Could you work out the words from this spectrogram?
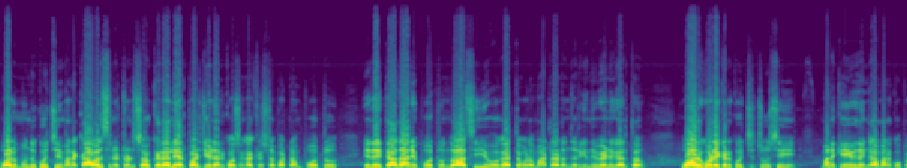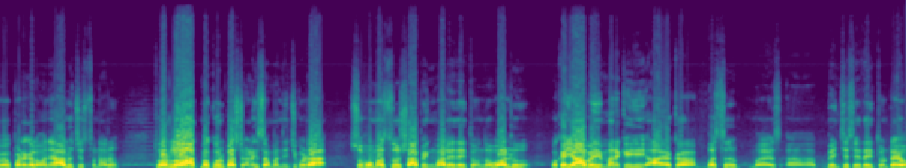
వాళ్ళు ముందుకొచ్చి మనకు కావలసినటువంటి సౌకర్యాలు ఏర్పాటు చేయడానికి కోసంగా కృష్ణపట్నం పోర్టు ఏదైతే అదాని పోర్టు ఉందో ఆ సీఈఓ గారితో కూడా మాట్లాడడం జరిగింది వేణుగారితో వారు కూడా ఇక్కడికి వచ్చి చూసి మనకి ఏ విధంగా మనకు ఉపయోగపడగలమని ఆలోచిస్తున్నారు. త్వరలో ఆత్మకూరు బస్ స్టాండ్కి సంబంధించి కూడా శుభమస్తు షాపింగ్ మాల్ ఏదైతే ఉందో వాళ్ళు ఒక యాభై మనకి ఆ యొక్క బస్సు బెంచెస్ ఏదైతే ఉంటాయో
